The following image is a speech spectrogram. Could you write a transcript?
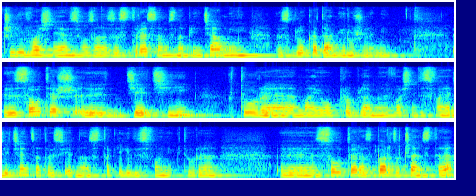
czyli właśnie związane ze stresem, z napięciami, z blokadami różnymi. Y, Są też y, dzieci, które mają problemy, właśnie dysfonia dziecięca, to jest jedna z takich dysfonii, które y, są teraz bardzo częste,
